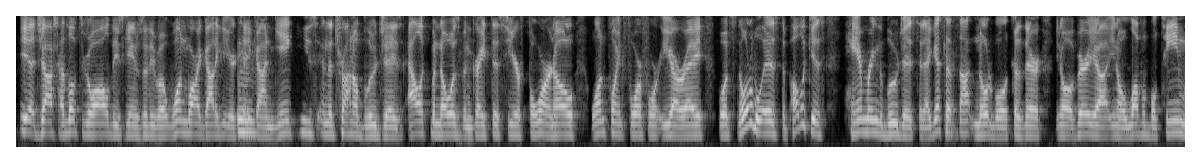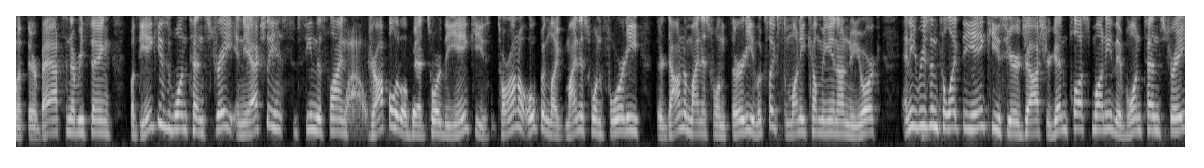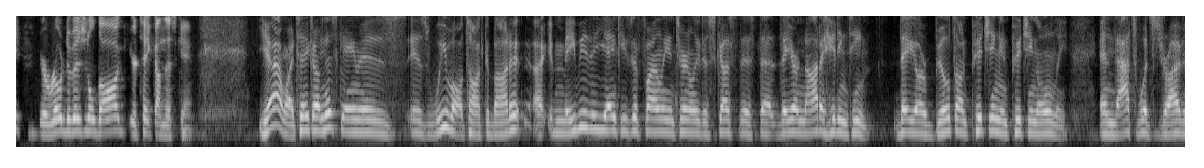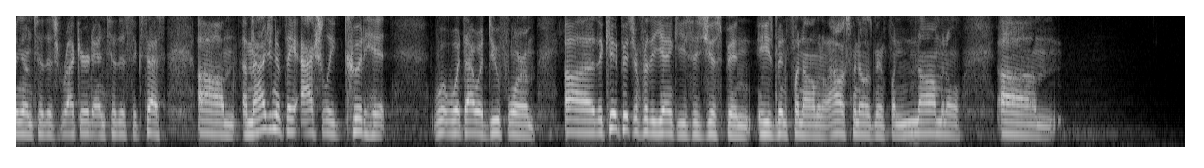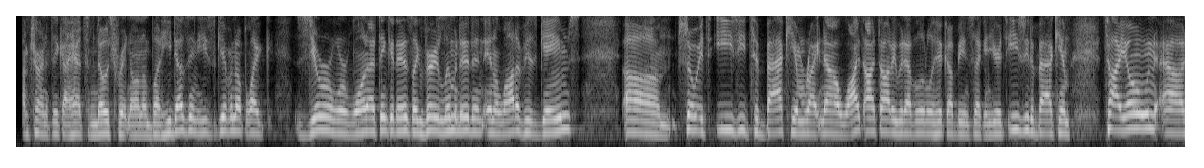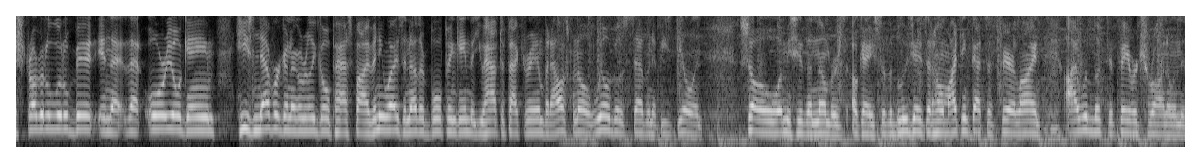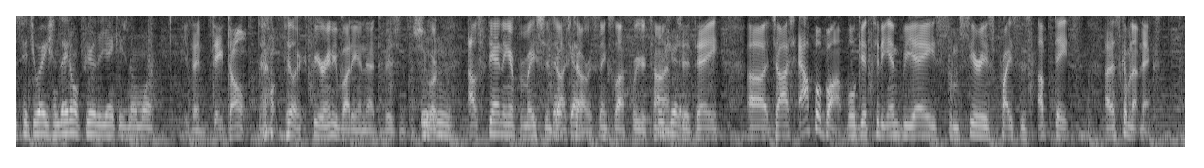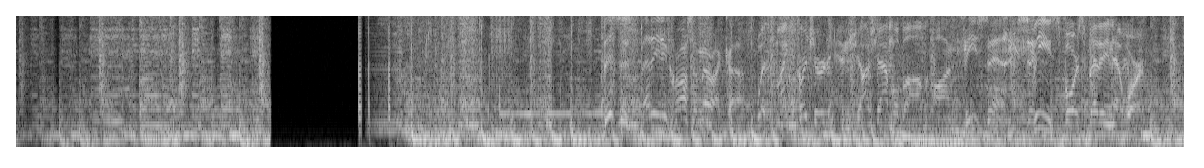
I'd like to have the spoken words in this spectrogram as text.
Yeah, Josh, I'd love to go all these games with you, but one more I got to get your take mm. on Yankees and the Toronto Blue Jays. Alek Manoah's been great this year, 4 0, 1.44 ERA. What's notable is the public is hammering the Blue Jays today. I guess that's not notable because they're, you know, a very, uh, you know, lovable team with their bats and everything. But the Yankees have won 10 straight, and you actually have seen this line wow. drop a little bit toward the Yankees. Toronto opened like minus 140. They're down to minus 130. Looks like some money coming in on New York. Any reason to like the Yankees here, Josh? You're getting plus money. They've won 10 straight. You're road divisional dog. Your take on this game? Yeah, my take on this game is is we've all talked about it. Uh, maybe the Yankees have finally internally discussed this that they are not a hitting team. They are built on pitching and pitching only. And that's what's driving them to this record and to this success. Um, imagine if they actually could hit what, what that would do for them. Uh, the kid pitching for the Yankees has just been, he's been phenomenal. Alex Manoah has been phenomenal. Um, I'm trying to think. I had some notes written on him, but he doesn't. He's given up like zero or one, I think it is, like very limited in, in a lot of his games. Um, so it's easy to back him right now. I, I, thought he would have a little hiccup being second year. It's easy to back him. Taillon uh, struggled a little bit in that, that Oriole game. He's never going to really go past five, anyways. Another bullpen game that you have to factor in, but Alex Manoah will go seven if he's dealing. So let me see the numbers. Okay, so the Blue Jays at home, I think that's a fair line. I would look to favor Toronto in this situation. They don't fear the Yankees no more. They, they don't. They don't feel like fear anybody in that division for sure. Mm-hmm. Outstanding information, Josh Thanks, Towers. Thanks a lot for your time Appreciate today. Uh, Josh Applebaum. We'll get to the NBA, some series prices updates. Uh, that's coming up next. This is Betting Across America with Mike Pritchard and Josh Applebaum on VSIN, the Sports Betting Network.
